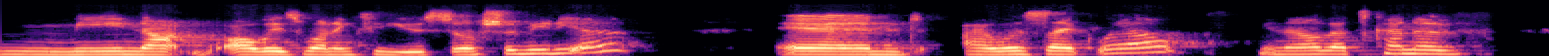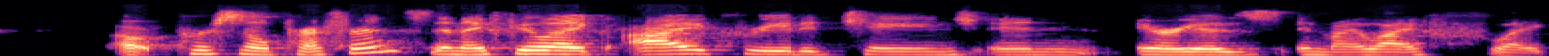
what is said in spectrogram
me not always wanting to use social media. And I was like, well, you know, that's kind of a personal preference. And I feel like I created change in areas in my life, like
